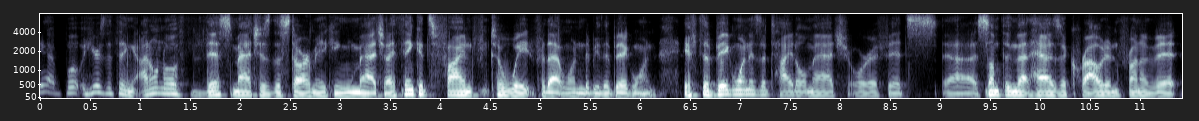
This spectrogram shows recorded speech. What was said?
Yeah, but here's the thing. I don't know if this match is the star making match. I think it's fine to wait for that one to be the big one. If the big one is a title match or if it's uh, something that has a crowd in front of it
